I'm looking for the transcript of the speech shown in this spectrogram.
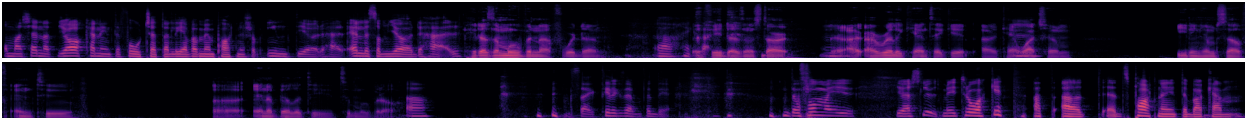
Om man känner att jag kan inte fortsätta leva med en partner som inte gör det här. Eller som gör det här. He doesn't move enough. We're done. Ja, If exakt. he doesn't start, I, I really can't take it. I can't watch him eating himself into uh, inability to move at all. Ja. Exakt, till exempel det. Då får man ju göra slut. Men det är tråkigt att, att ens partner inte bara kan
